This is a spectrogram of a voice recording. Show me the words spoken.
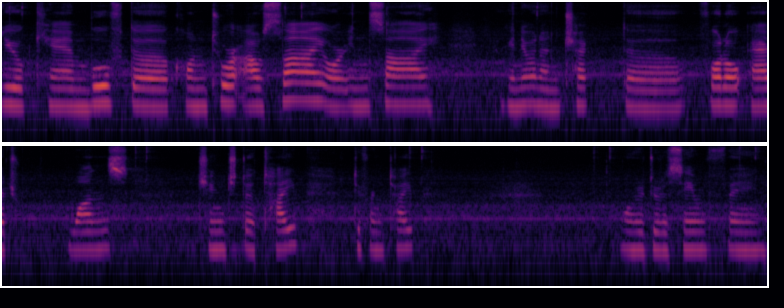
You can move the contour outside or inside. You can even uncheck the photo edge once. Change the type, different type. I'm going to do the same thing,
